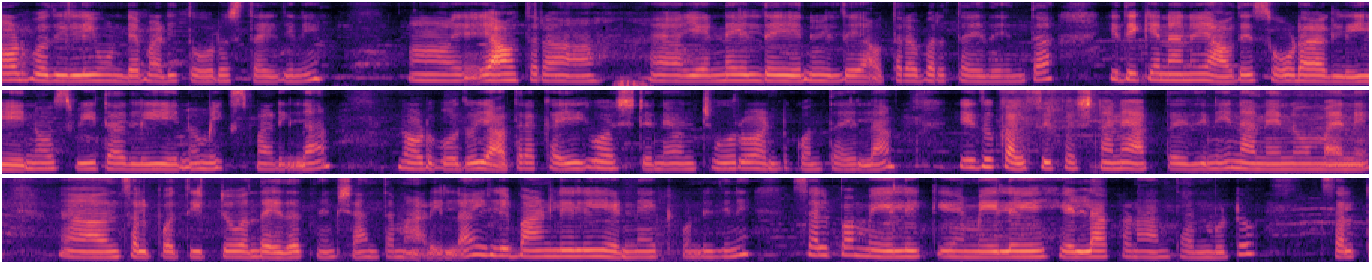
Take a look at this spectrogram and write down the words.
ನೋಡ್ಬೋದು, ಇಲ್ಲಿ ಉಂಡೆ ಮಾಡಿ ತೋರಿಸ್ತಾ ಇದ್ದೀನಿ. ಯಾವ ಥರ ಎಣ್ಣೆ ಇಲ್ಲದೆ ಏನೂ ಇಲ್ಲದೆ ಯಾವ ಥರ ಬರ್ತಾಯಿದೆ ಅಂತ. ಇದಕ್ಕೆ ನಾನು ಯಾವುದೇ ಸೋಡಾ ಆಗಲಿ, ಏನೂ ಸ್ವೀಟ್ ಆಗಲಿ ಏನೂ ಮಿಕ್ಸ್ ಮಾಡಿಲ್ಲ. ನೋಡ್ಬೋದು. ಯಾವ ಥರ ಕೈಗೂ ಅಷ್ಟೇ ಒಂಚೂರು ಅಂಟ್ಕೊತಾ ಇಲ್ಲ. ಇದು ಕಲಸಿದ ತಕ್ಷಣವೇ ಹಾಕ್ತಾಯಿದ್ದೀನಿ ನಾನೇನು ಮನೆ ಒಂದು ಸ್ವಲ್ಪ ಹೊತ್ತು ಇಟ್ಟು ಒಂದು ಐದು ಹತ್ತು ನಿಮಿಷ ಅಂತ ಮಾಡಿಲ್ಲ. ಇಲ್ಲಿ ಬಾಣಲಿಲಿ ಎಣ್ಣೆ ಇಟ್ಕೊಂಡಿದ್ದೀನಿ. ಸ್ವಲ್ಪ ಮೇಲಕ್ಕೆ ಮೇಲೆ ಎಳ್ಳಾಕೋಣ ಅಂತ ಅಂದ್ಬಿಟ್ಟು ಸ್ವಲ್ಪ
